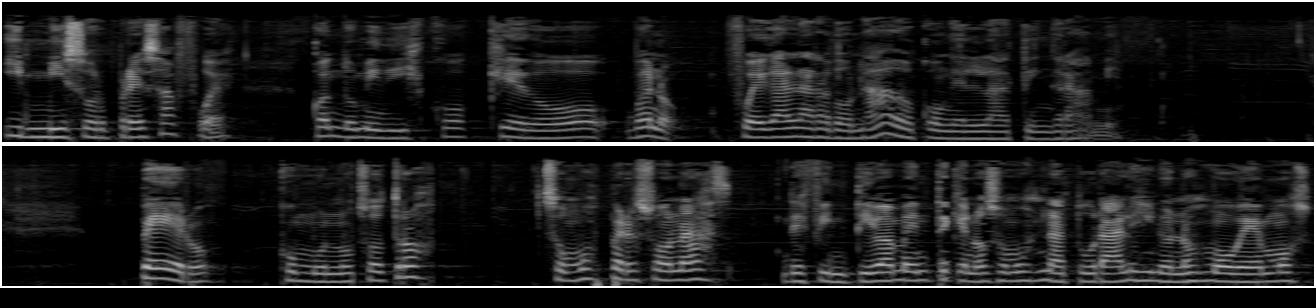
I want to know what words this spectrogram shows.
Y mi sorpresa fue cuando mi disco quedó, bueno, fue galardonado con el Latin Grammy. Pero como nosotros somos personas definitivamente que no somos naturales y no nos movemos.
